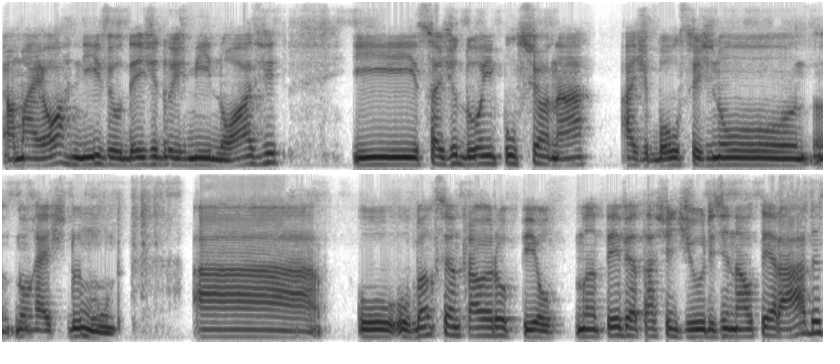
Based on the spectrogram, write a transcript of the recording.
é o maior nível desde 2009, e isso ajudou a impulsionar as bolsas no, no resto do mundo a, o, o, Banco Central Europeu manteve a taxa de juros inalterada,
